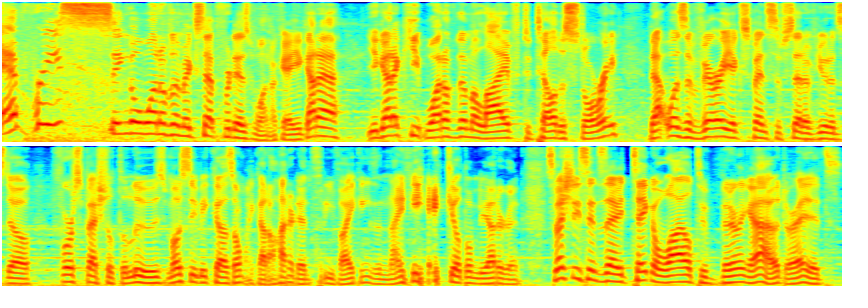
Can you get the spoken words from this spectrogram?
every single one of them except for this one. Okay, you gotta you gotta keep one of them alive to tell the story. That was a very expensive set of units, though, for Special to lose. Mostly because, oh my god, 103 Vikings and 98 killed on the other end. Especially since they take a while to bring out, right? It's,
